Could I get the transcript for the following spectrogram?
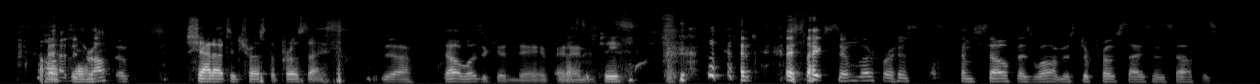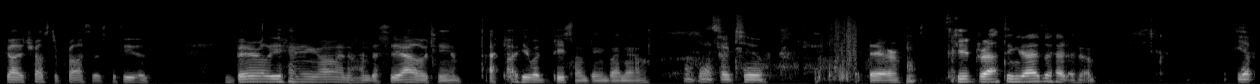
I had to drop him. Shout out to Trust the Prosise. Yeah, that was a good name. And Rest then in peace. it's like similar for his himself as well. Mr. Prosise himself has got to trust the process because he is barely hanging on on the Seattle team. I thought he would be something by now. I thought so too. There, keep drafting guys ahead of him. Yep.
